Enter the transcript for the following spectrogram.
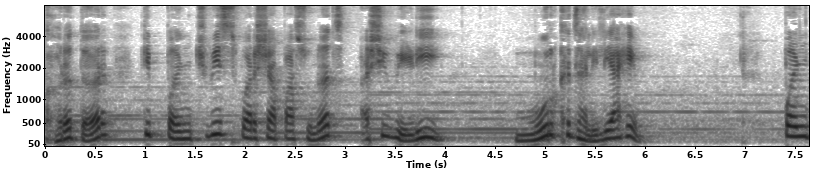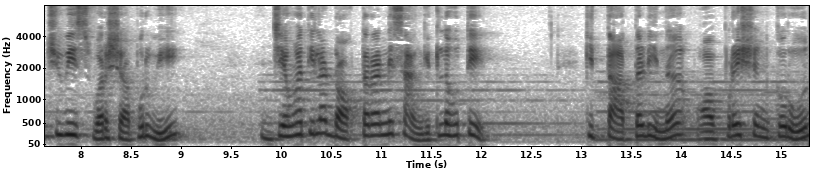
खरं तर ती पंचवीस वर्षापासूनच अशी वेडी मूर्ख झालेली आहे. पंचवीस वर्षापूर्वी जेव्हा तिला डॉक्टरांनी सांगितलं होते की तातडीनं ऑपरेशन करून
